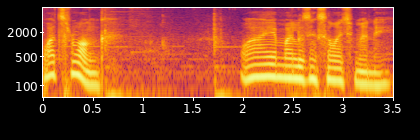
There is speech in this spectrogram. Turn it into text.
What's wrong? Why am I losing so much money?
